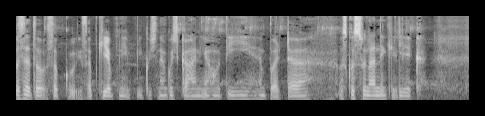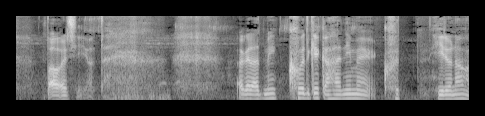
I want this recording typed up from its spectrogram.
वैसे तो सबको, सबकी अपनी अपनी कुछ ना कुछ कहानियाँ होती ही हैं बट उसको सुनाने के लिए एक पावर चाहिए होता है। अगर आदमी खुद के कहानी में खुद हीरो ना हो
